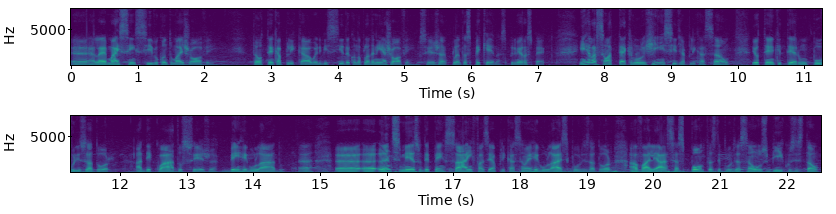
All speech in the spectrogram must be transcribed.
é, ela é mais sensível quanto mais jovem. Então tem que aplicar o herbicida quando a planta é jovem, ou seja, plantas pequenas, primeiro aspecto. Em relação à tecnologia em si de aplicação, eu tenho que ter um pulverizador adequado, ou seja, bem regulado. Né? Uh, uh, antes mesmo de pensar em fazer a aplicação, é regular esse pulverizador, avaliar se as pontas de pulverização, os bicos estão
